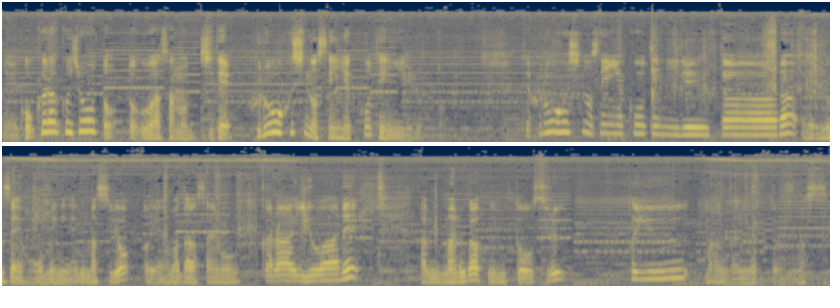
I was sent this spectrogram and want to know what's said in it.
えー極楽浄土と噂の地で不老不死の戦薬を手に入れる。で、不老不死の戦薬を手に入れたら、えー無罪方面になりますよ、と山田浅右衛門から言われ、ガビマルが奮闘するという漫画になっております。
